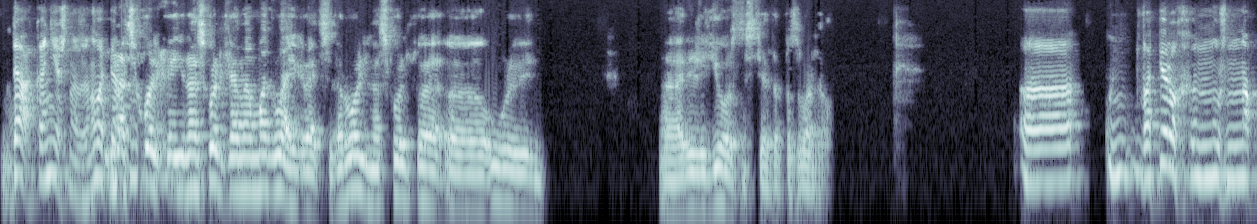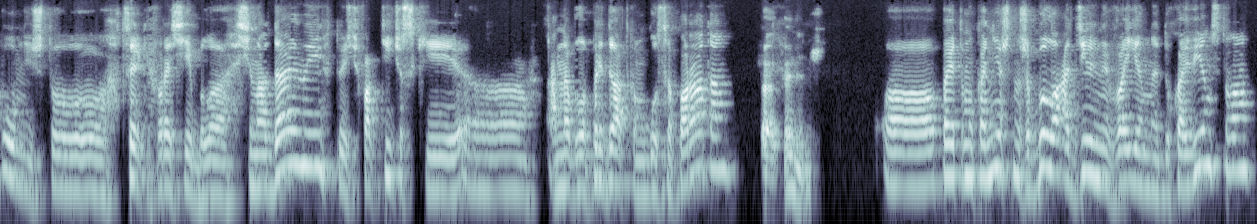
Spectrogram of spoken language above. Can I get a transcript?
да, конечно же. Ну, насколько, и насколько она могла играть роль, насколько э, уровень э, религиозности это позволял? Во-первых, нужно напомнить, что церковь в России была синодальной, то есть фактически э, она была придатком госаппарата. Да, конечно. Э, поэтому, конечно же, было отдельное военное духовенство,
